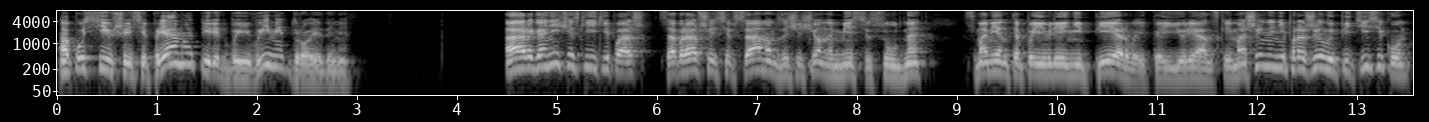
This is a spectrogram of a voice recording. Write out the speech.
опустившийся прямо перед боевыми дроидами. А органический экипаж, собравшийся в самом защищенном месте судна, с момента появления первой каюрианской машины не прожил и пяти секунд.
